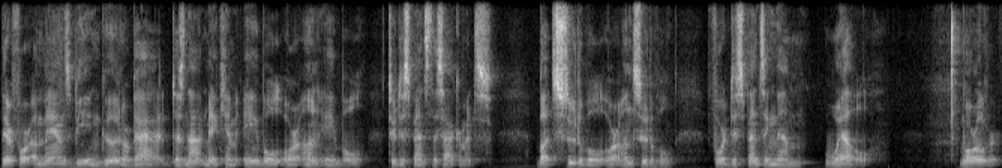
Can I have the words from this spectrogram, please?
Therefore, a man's being good or bad does not make him able or unable to dispense the sacraments but suitable or unsuitable for dispensing them well. Moreover,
